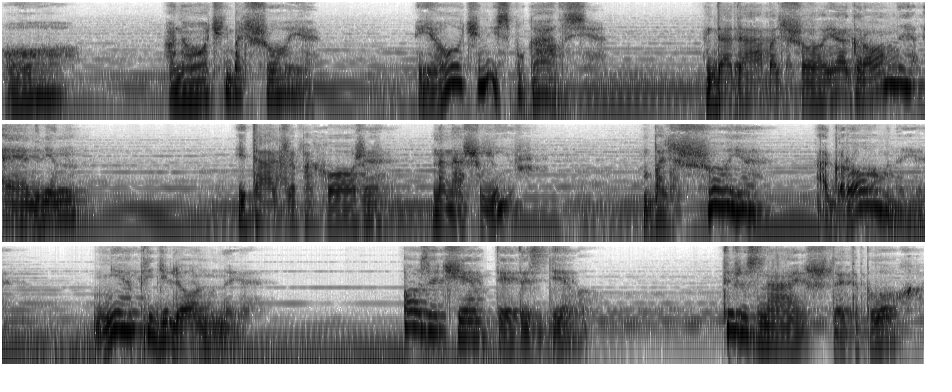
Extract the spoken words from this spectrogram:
О, оно очень большое. Я очень испугался. Да-да, большое, огромное, Эдвин. И также похоже на наш мир. Большое, огромное, неопределенное. О, зачем ты это сделал? Ты же знаешь, что это плохо.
